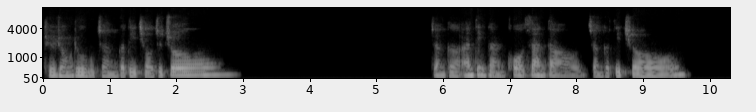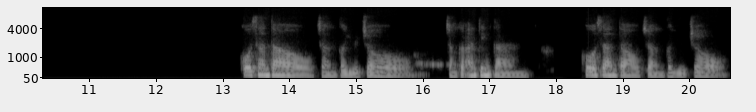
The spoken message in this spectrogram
去融入整个地球之中。整个安定感扩散到整个地球，扩散到整个宇宙，整个安定感扩散到整个宇宙。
